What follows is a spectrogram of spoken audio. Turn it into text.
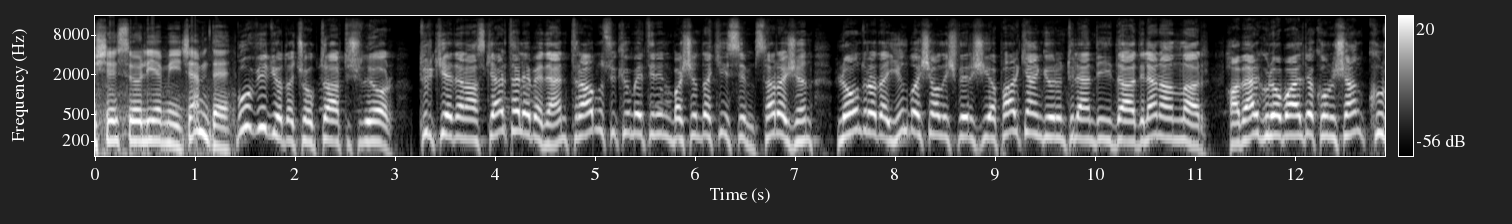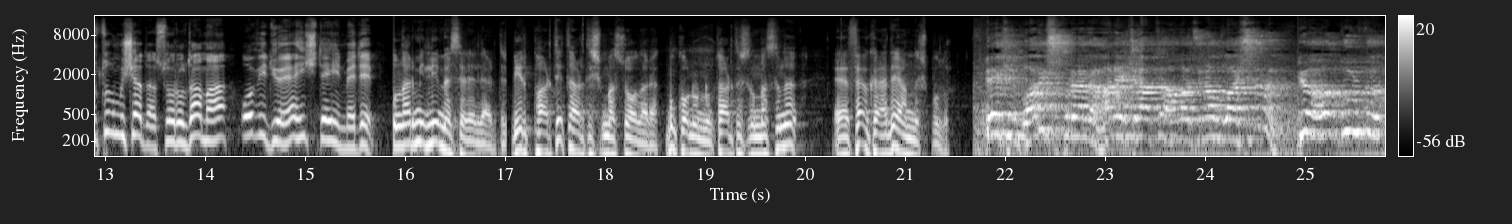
Bir şey söyleyemeyeceğim de. Bu videoda çok tartışılıyor. Türkiye'den asker talep eden Trablus hükümetinin başındaki isim Saraj'ın Londra'da yılbaşı alışverişi yaparken görüntülendiği iddia edilen anlar. Haber Global'de konuşan Kurtulmuş'a da soruldu ama o videoya hiç değinmedi. Bunlar milli meselelerdir. Bir parti tartışması olarak bu konunun tartışılmasını e, fevkalade yanlış bulur. Peki barış kuralı harekatı amacına ulaştı mı? Yok durdu.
